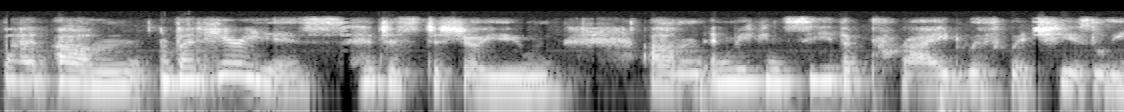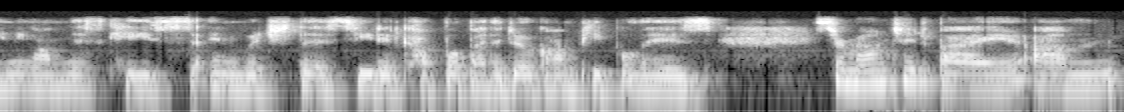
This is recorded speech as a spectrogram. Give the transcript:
But um, but here he is, just to show you, um, and we can see the pride with which he is leaning on this case, in which the seated couple by the Dogon people is surmounted by um,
